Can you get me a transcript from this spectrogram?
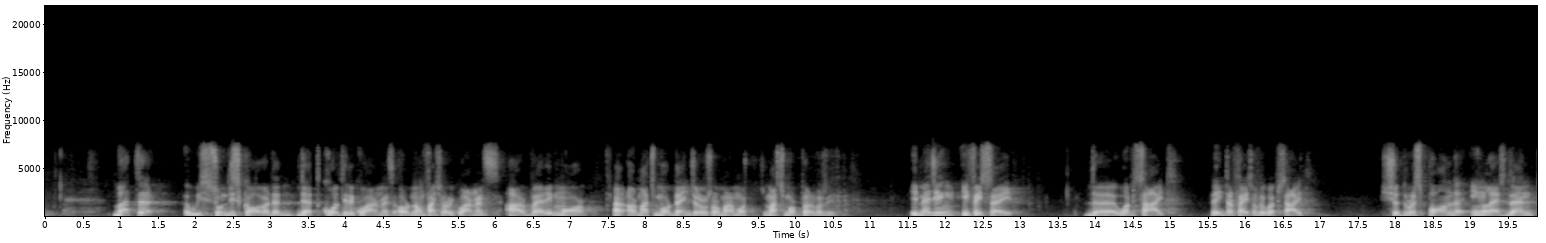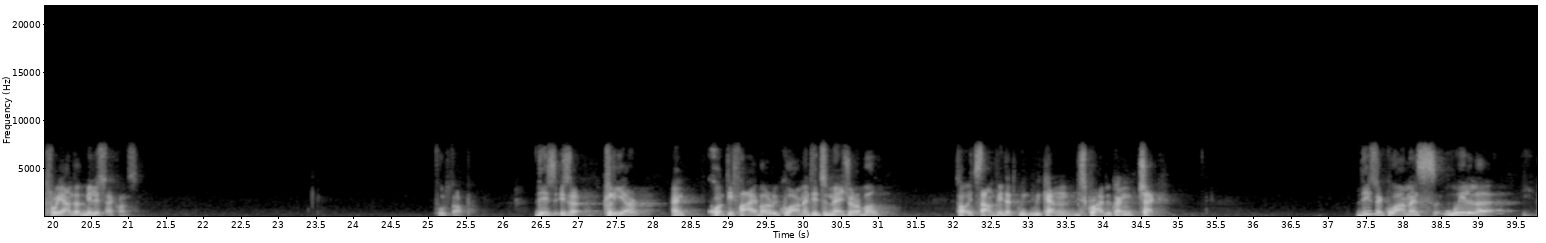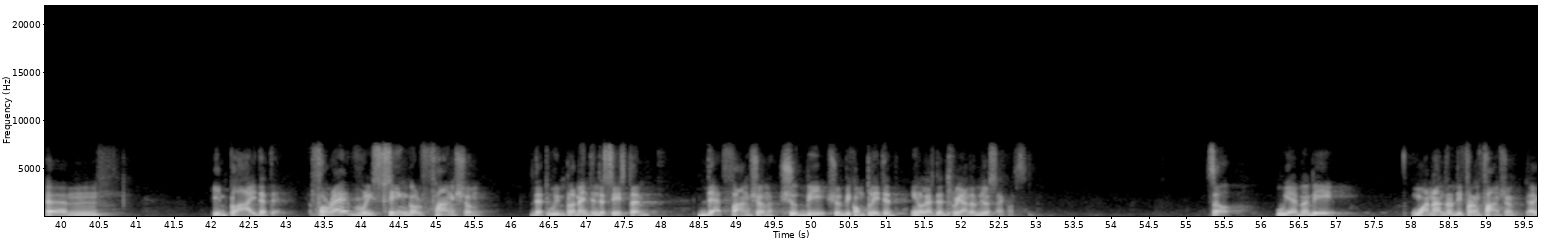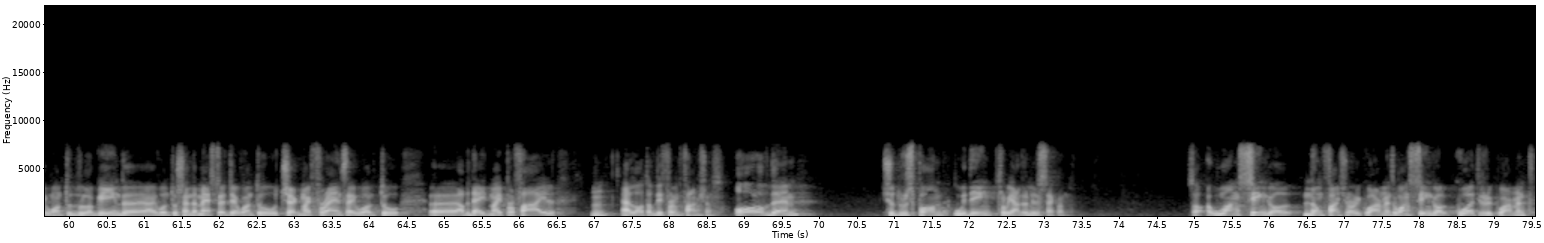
But uh, we soon discovered that, that quality requirements or non-functional requirements are very more are, are much more dangerous or much more pervasive. Imagine if I say the website the interface of the website should respond in less than 300 milliseconds. Full stop. This is a clear and quantifiable requirement, it's measurable, so it's something that we, we can describe, we can check. These requirements will uh, um, imply that for every single function that we implement in the system, that function should be, should be completed in less than 300 milliseconds. So we have maybe 100 different functions. I want to log in, I want to send a message, I want to check my friends, I want to uh, update my profile, hmm? a lot of different functions. All of them should respond within 300 milliseconds. So one single non-functional requirement, one single quality requirement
